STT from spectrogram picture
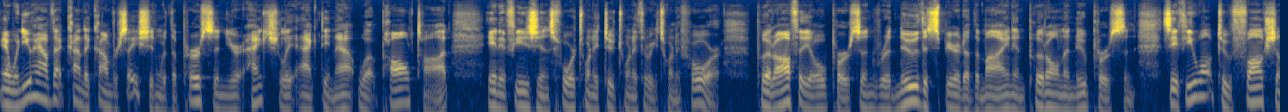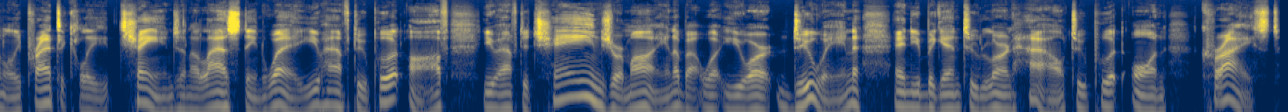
And when you have that kind of conversation with a person, you're actually acting out what Paul taught in Ephesians 4 22, 23, 24. Put off the old person, renew the spirit of the mind, and put on a new person. See, if you want to functionally, practically change in a lasting way, you have to put off, you have to change your mind about what you are doing, and you begin to learn how to put on Christ.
